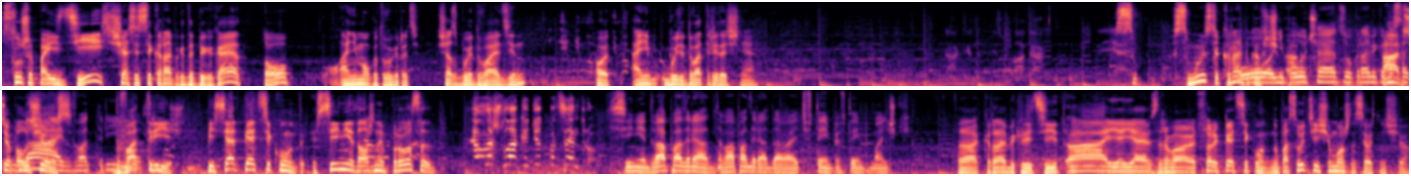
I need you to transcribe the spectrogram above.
Слушай, по идее, сейчас, если Крабик добегает, то они могут выиграть. Сейчас будет 2-1. Могу. они будет 2-3 точнее. С- В смысле, Крабик? а в Ой, чё- не получается у крабика. А, все получилось. Найс, 2-3. 2-3. отлично. 55 секунд. Синие должны просто... Наш флаг, идет по центру. Синие, два подряд, два подряд давайте. В темпе, в темпе, мальчики. Так, Крабик летит. Ай-яй-яй, взрывают. 45 секунд. Ну, по сути, еще можно сделать ничего.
